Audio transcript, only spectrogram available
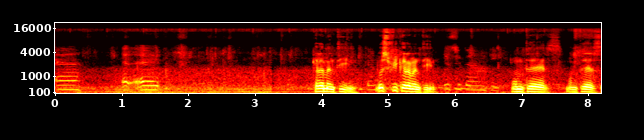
آه، آه، آه، كلامنتين. فيه كلامنتين. ممتاز ممتاز.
